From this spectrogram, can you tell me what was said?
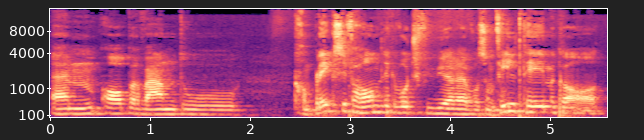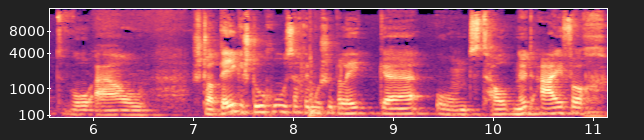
Ähm, aber wenn du komplexe Verhandlungen willst führen wo es um viele Themen geht, wo auch strategisch durchaus ein bisschen überlegen und halt nicht einfach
